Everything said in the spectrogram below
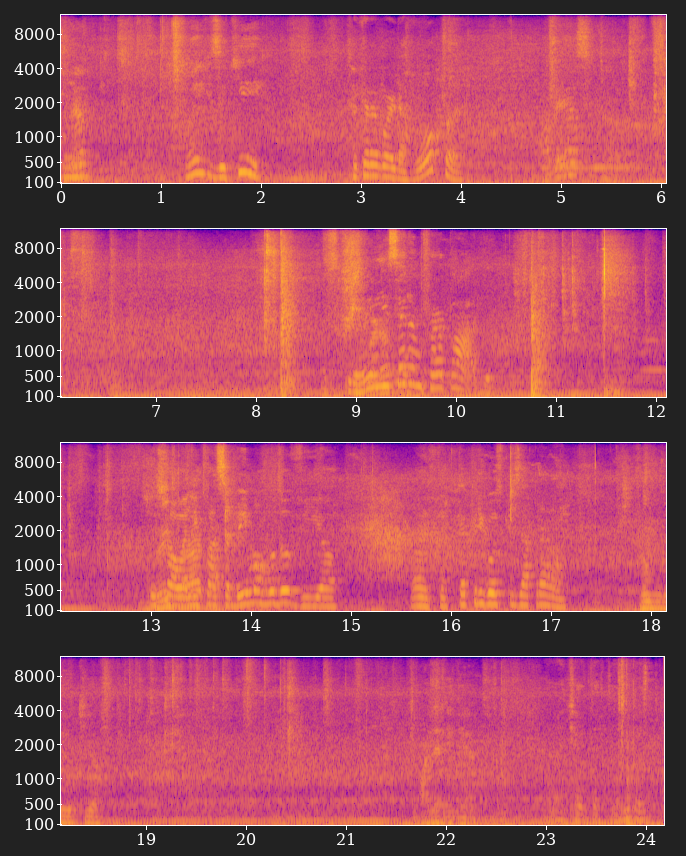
Tá vendo? Olha isso aqui. Será que era guarda-roupa? Parece, cara. Estranho. Isso era um farpado. Pessoal, ali passa bem uma rodovia, ó. Olha, tá até perigoso pisar pra lá. Vamos ver aqui, ó. Olha ali dentro. Ah, tá tendo medo.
